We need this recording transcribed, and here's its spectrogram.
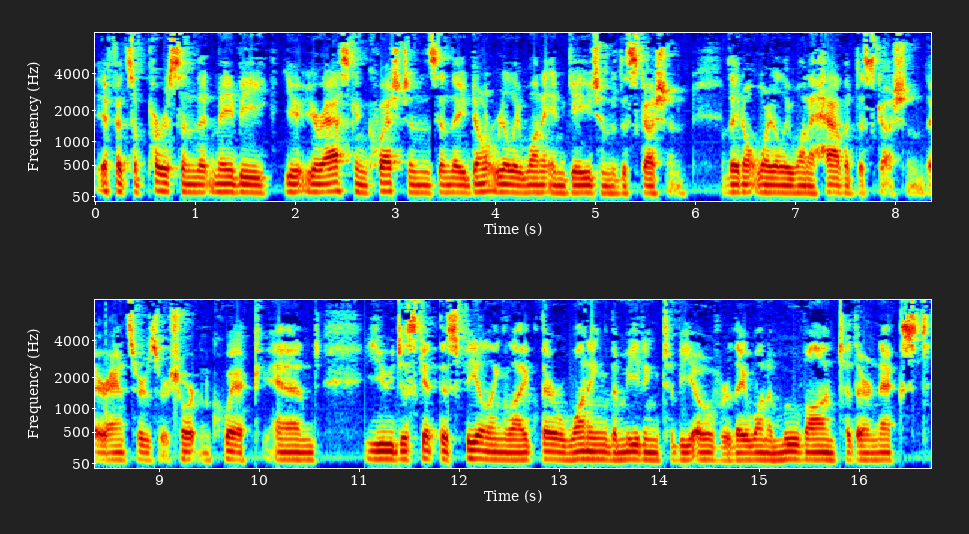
if it's a person that maybe you, you're asking questions and they don't really want to engage in the discussion, they don't really want to have a discussion. Their answers are short and quick. And you just get this feeling like they're wanting the meeting to be over. They want to move on to their next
